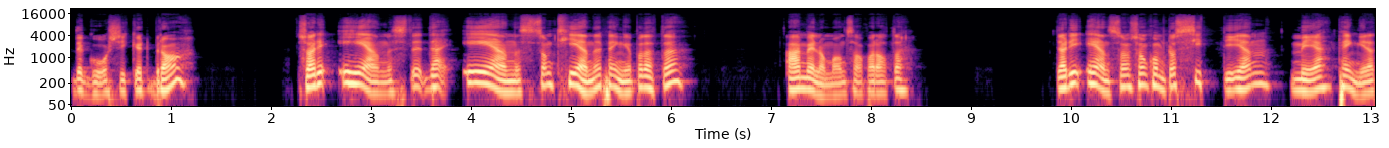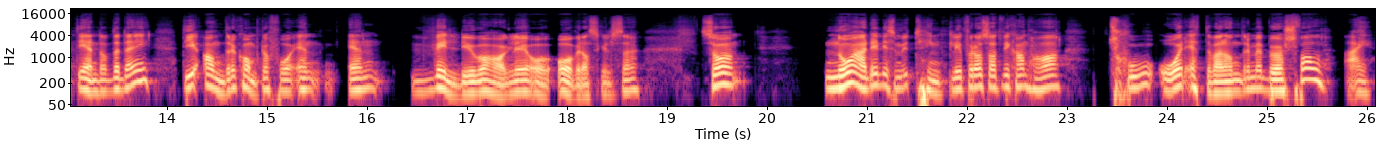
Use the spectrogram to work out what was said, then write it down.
det går sikkert bra. Så er det eneste, det eneste som tjener penger på dette, er mellommannsapparatet. Det er de eneste som kommer til å sitte igjen med penger at the end of the day. De andre kommer til å få en, en veldig ubehagelig overraskelse. Så nå er det liksom utenkelig for oss at vi kan ha to år etter hverandre med børsfall. Nei,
